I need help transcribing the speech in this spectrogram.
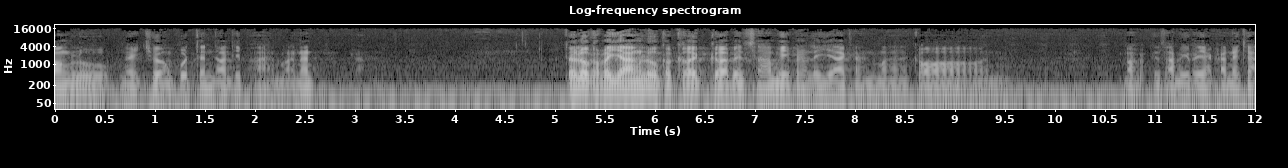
องลูกในช่วงพุทธันดรที่ผ่านมานั้น ตัวลูกกับภรรยาลูกก็เคยเกิดเป็นสามีภรรยากันมาก่อน มาเป็นสามีภรรยากันนะจ๊ะ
